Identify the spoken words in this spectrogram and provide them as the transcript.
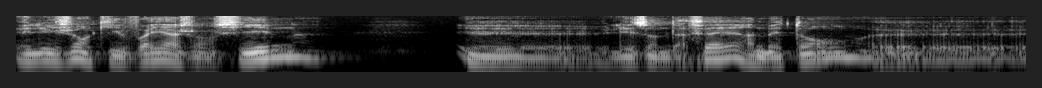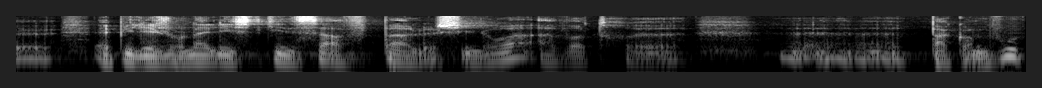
Et les gens qui voyagent en Chine, euh, les hommes d'affaires, admettons, euh, et puis les journalistes qui ne savent pas le chinois, à votre, euh, pas comme vous,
